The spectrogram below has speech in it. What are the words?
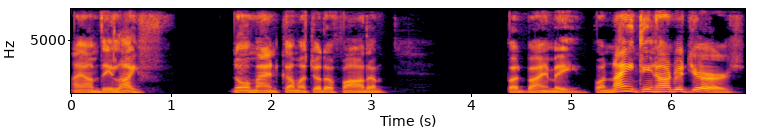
I am the life. No man cometh to the Father but by me. For 1900 years,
